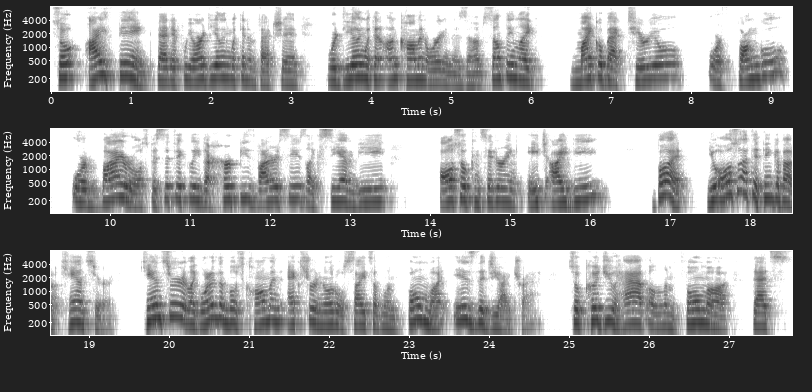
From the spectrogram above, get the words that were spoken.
So I think that if we are dealing with an infection, we're dealing with an uncommon organism, something like mycobacterial or fungal or viral, specifically the herpes viruses like CMV, also considering HIV. But you also have to think about cancer. Cancer, like one of the most common extranodal sites of lymphoma is the GI tract. So could you have a lymphoma that's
